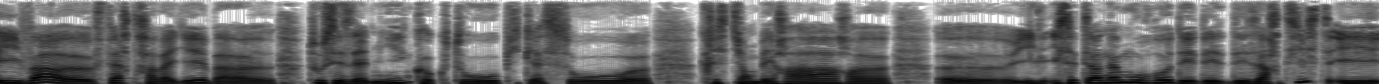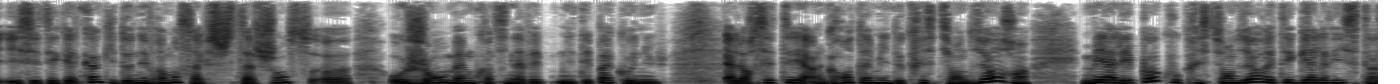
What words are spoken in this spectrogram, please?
et il va euh, faire travailler bah, tous ses amis, Cocteau, Picasso, euh, Christian Bérard. Euh, il, il c'était un amoureux des, des, des artistes et, et c'était quelqu'un qui donnait vraiment sa, sa chance aux gens, même quand il n'était pas connu. Alors c'était un grand ami de Christian Dior, mais à l'époque où Christian Dior était galeriste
